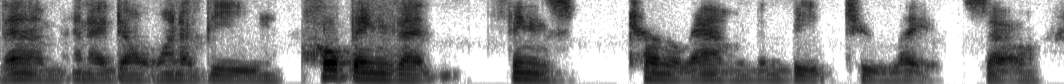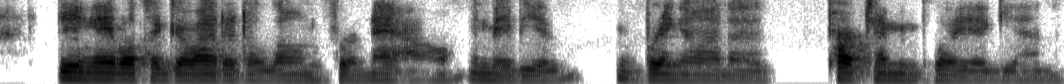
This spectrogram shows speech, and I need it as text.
them, and I don't want to be hoping that things turn around and be too late. So being able to go at it alone for now and maybe bring on a part-time employee again,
